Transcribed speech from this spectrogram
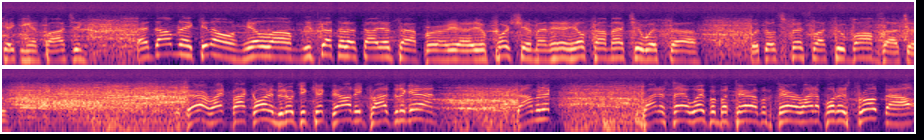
kicking and punching. And Dominic, you know, he'll um, he's got that Italian temper. You, you push him, and he'll come at you with uh, with those fists like two bombs at you. Patera right back on him. DeNucci kicked out. He tries it again. Dominic Trying to stay away from Patera, but Patera right up on his throat now.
